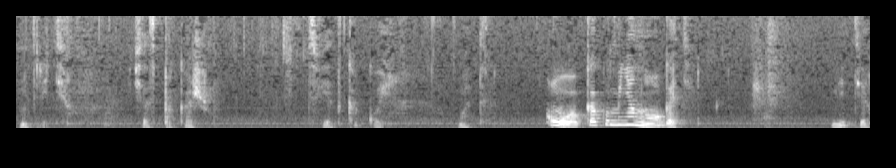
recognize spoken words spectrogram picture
Смотрите, сейчас покажу. Цвет какой. Вот. О, как у меня ноготь. Видите?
